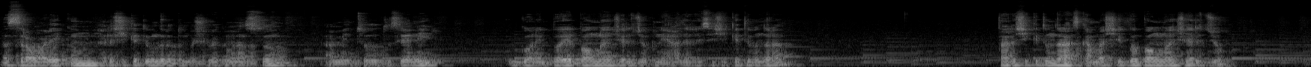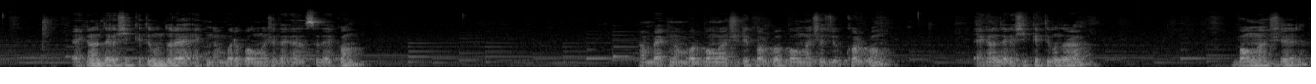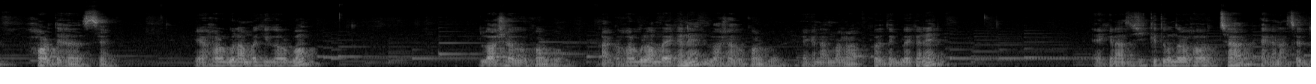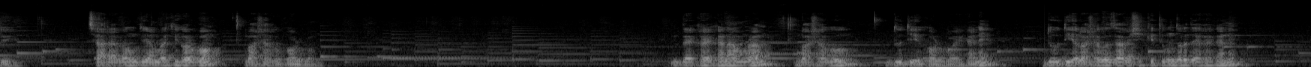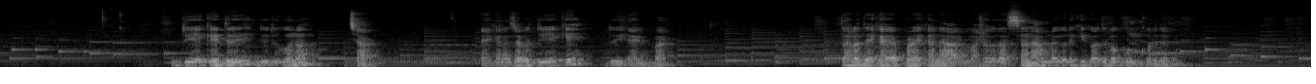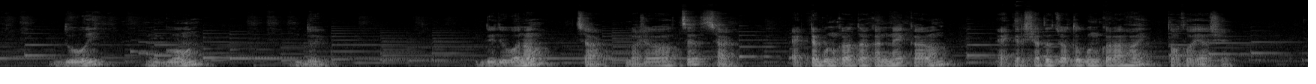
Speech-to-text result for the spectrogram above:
আসসালামু আলাইকুম হ্যালো শিক্ষার্থী বন্ধুরা, তোমরা সবাই কেমন আছো? আমি চতুর্থ শ্রেণি। গণিত বইয়ের ভগ্নাংশের যোগ নিয়ে হাজির হয়েছি শিক্ষার্থী বন্ধুরা। তাহলে শিক্ষার্থী বন্ধুরা, আজকে আমরা শিখব ভগ্নাংশের যোগ এখানে দেখো শিক্ষার্থী বন্ধুরা, এক নম্বরে ভগ্নাংশ দেখা যাচ্ছে, দেখো। আমরা এক নম্বর ভগ্নাংশটি করব ভগ্নাংশের যোগ করব। এখানে দেখো শিক্ষার্থী বন্ধুরা ভগ্নাংশের হর দেখা যাচ্ছে। এই হরগুলো আমরা কি করব? লসাগু করব। আর ঘরগুলো আমরা এখানে লসাগু করব। এখানে আমরা লাভ করে দেখব এখানে। এখানে আছে শিক্ষিত বন্ধুরা হওয়ার চার, এখানে আছে দুই। চার এবং দুই আমরা কি করব? লসাগু করব। দেখো এখানে আমরা লসাগু দু দিয়ে করব এখানে। দু দিয়ে লসাগু যাবে শিক্ষিত বন্ধুরা, দেখো এখানে। দুই একে দুই দুই দুগুণ চার। এখানে যাবে দুই একে দুই একবার। তাহলে দেখা এরপর এখানে আর লসাগু যাচ্ছে না, আমরা এগুলো কি করে দেবো? গুণ করে দেবো। দুই গুণ দুই। দুই দুগুণ চার। লসাগু হচ্ছে চার। একটা গুণ করার দরকার নেই, কারণ একের সাথে যত গুণ করা হয়, ততই আসে।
